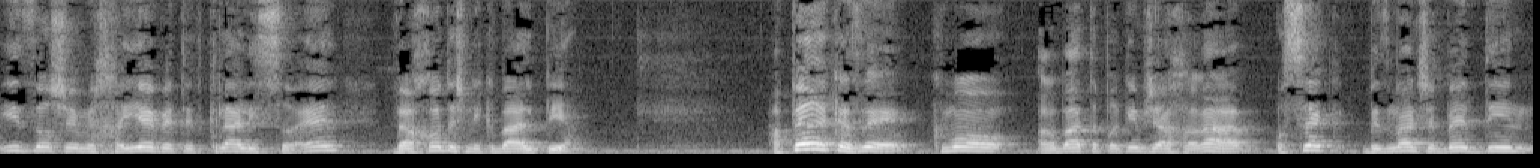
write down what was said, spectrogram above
היא זו שמחייבת את כלל ישראל, והחודש נקבע על פיה. הפרק הזה, כמו ארבעת הפרקים שאחריו, עוסק בזמן שבית דין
